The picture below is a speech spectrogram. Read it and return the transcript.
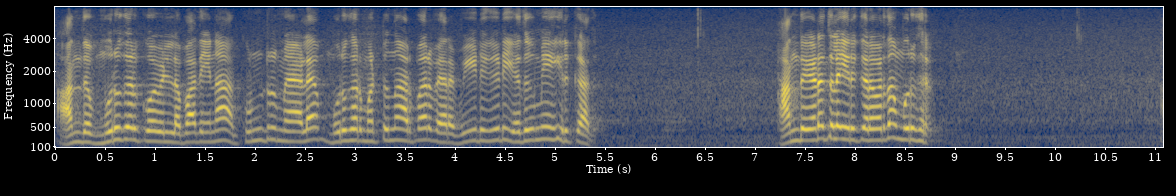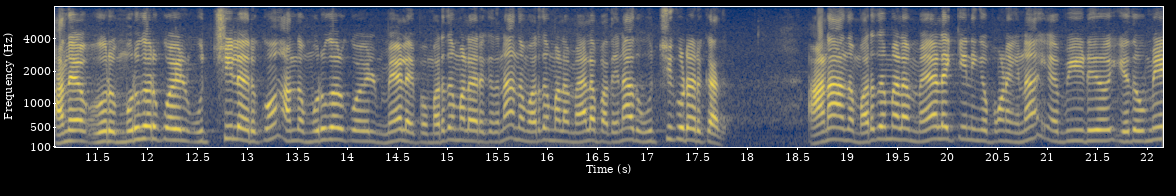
அந்த முருகர் கோவிலில் பார்த்தீங்கன்னா குன்று மேலே முருகர் மட்டும்தான் இருப்பார் வேறு வீடு வீடு எதுவுமே இருக்காது. அந்த இடத்துல இருக்கிறவர் தான் முருகர். அந்த ஒரு முருகர் கோயில் உச்சியில் இருக்கும். அந்த முருகர் கோயில் மேலே இப்போ மருதமலை இருக்குதுன்னா அந்த மருதமலை மேலே பார்த்தீங்கன்னா அது உச்சி கூட இருக்காது. ஆனால் அந்த மருதமலை மேலைக்கு நீங்கள் போனீங்கன்னா வீடு எதுவுமே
